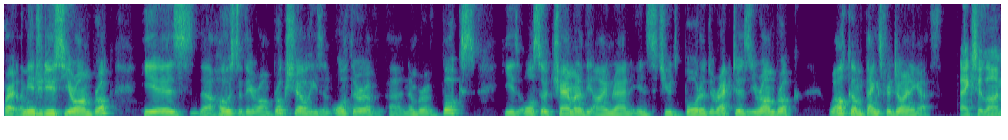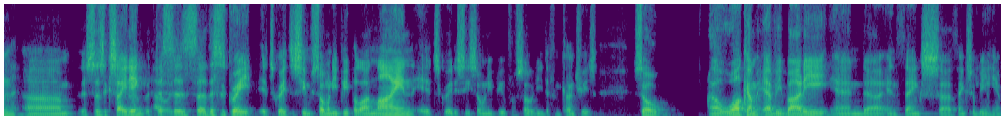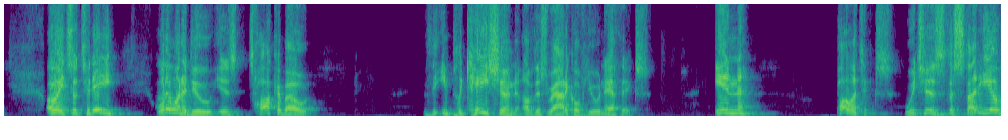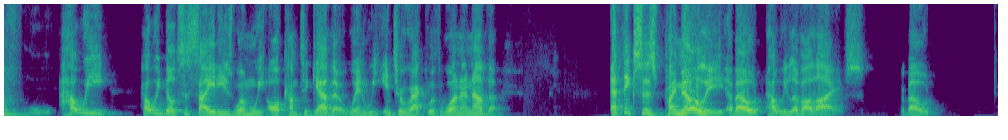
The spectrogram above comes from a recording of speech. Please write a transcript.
All right, let me introduce Yaron Brook. He is the host of the Yaron Brook Show. He's an author of a number of books. He is also chairman of the Ayn Rand Institute's board of directors. Yaron Brook, welcome. Thanks for joining us. Thanks, Ilan. Um, this is exciting. This is uh, this is great. It's great to see so many people online. It's great to see so many people from so many different countries. So, uh, welcome everybody, and uh, and thanks uh, thanks for being here. All right. So today, what I want to do is talk about the implication of this radical view in ethics in politics, which is the study of how we how we build societies when we all come together, when we interact with one another. Ethics is primarily about how we live our lives, about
